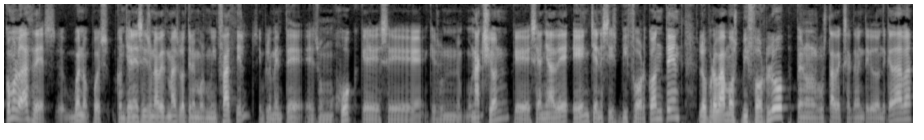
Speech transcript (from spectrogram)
¿cómo lo haces? Bueno, pues con Genesis una vez más lo tenemos muy fácil. Simplemente es un hook que, se, que es un, un action que se añade en Genesis Before Content. Lo probamos Before Loop, pero no nos gustaba exactamente dónde quedaba.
